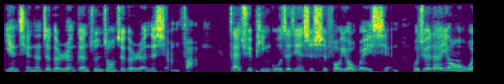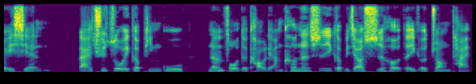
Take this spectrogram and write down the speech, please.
眼前的这个人，跟尊重这个人的想法，再去评估这件事是否有危险。我觉得用危险来去做一个评估能否的考量，可能是一个比较适合的一个状态。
